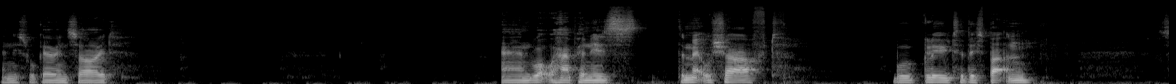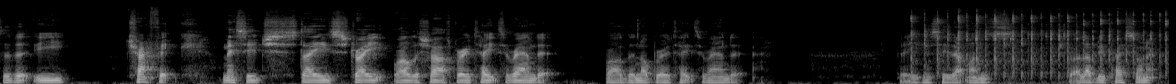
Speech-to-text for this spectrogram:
and this will go inside and what will happen is the metal shaft will glue to this button so that the traffic message stays straight while the shaft rotates around it while the knob rotates around it but you can see that one's got a lovely press on it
